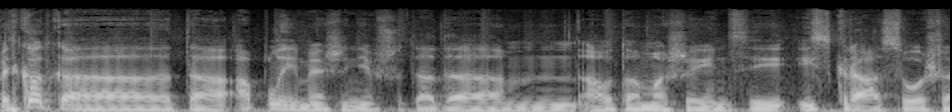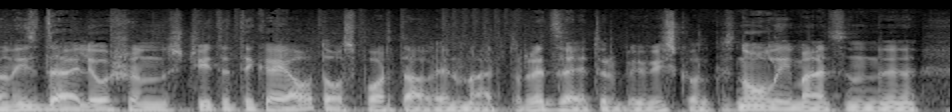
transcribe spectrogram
Bet kaut kā tā aplīmēšana, jeb tāda um, automašīnas izkrāsošana, izdēļošana šķita tikai autosportā vienmēr. Tur redzēja, tur bija viss kaut kas nolīmēts un uh,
